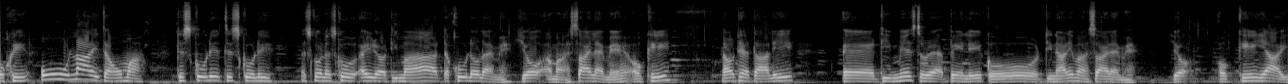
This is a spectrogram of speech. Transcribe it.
okay အိုးလှလိုက်တောင်းမှာ disco လေး disco လေး let's go let's go အဲ့တော့ဒီမှာတစ်ခုလောက်လိုက်မယ်ရော့အမစိုက်လိုက်မယ် okay နောက်ထပ်ဒါလေးအဲဒီ miss ဆိုတဲ့အပင်လေးကိုဒီနားလေးမှာစိုက်လိုက်မယ်ရော့ okay ရပြီ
